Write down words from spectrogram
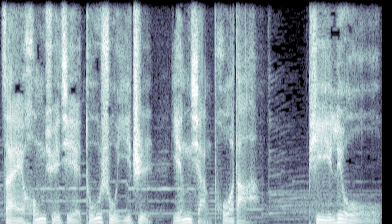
在红学界独树一帜，影响颇大。P 六五。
